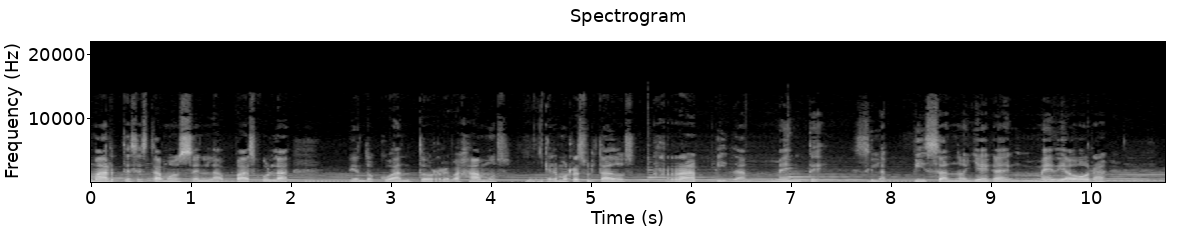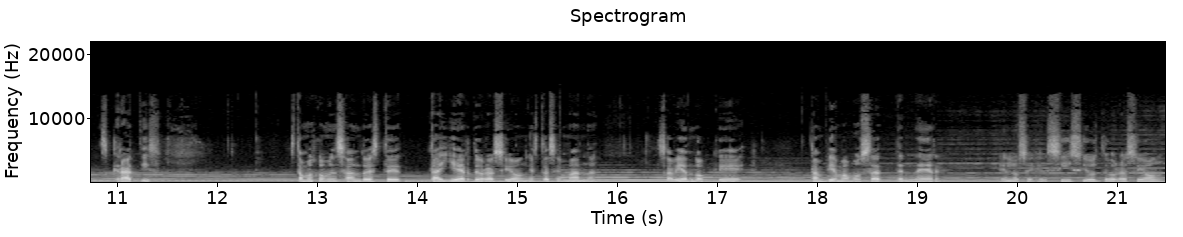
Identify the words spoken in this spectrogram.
martes estamos en la báscula viendo cuánto rebajamos. Queremos resultados rápidamente si la pizza no llega en media hora, es gratis. Estamos comenzando este taller de oración esta semana, sabiendo que también vamos a tener en los ejercicios de oración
